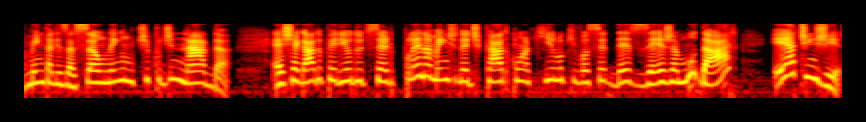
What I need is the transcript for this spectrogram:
mentalização, nenhum tipo de nada. É chegado o período de ser plenamente dedicado com aquilo que você deseja mudar e atingir.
